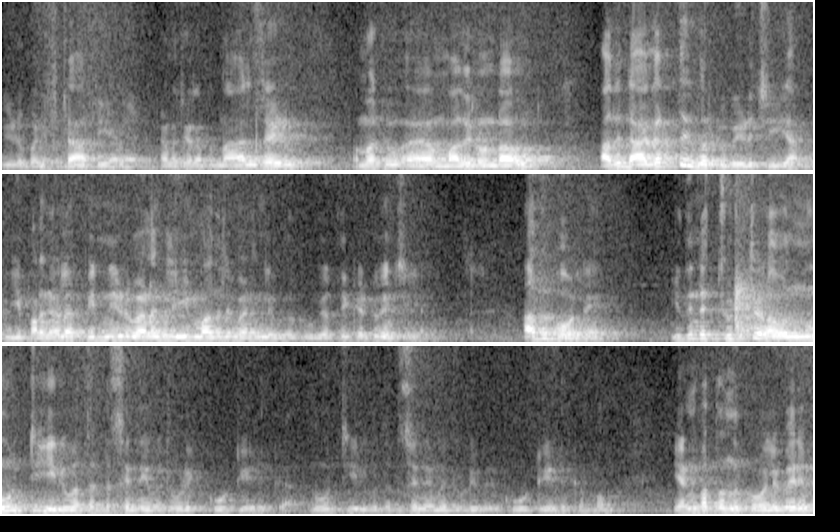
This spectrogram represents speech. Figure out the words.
വീട് പണി സ്റ്റാർട്ട് ചെയ്യാനായിട്ട്. കാരണം ചിലപ്പോൾ നാല് സൈഡും നമുക്ക് മതിലുണ്ടാവും. അതിന്റെ അകത്ത് ഇവർക്ക് വീട് ചെയ്യാം. ഈ പറഞ്ഞ പോലെ പിന്നീട് വേണമെങ്കിൽ ഈ മതിൽ വേണമെങ്കിൽ ഇവർക്ക് ഉയർത്തി കെട്ടുകയും ചെയ്യാം. അതുപോലെ ഇതിന്റെ ചുറ്റളവ് നൂറ്റി ഇരുപത്തെട്ട് സെന്റിമീറ്റർ കൂടി കൂട്ടിയെടുക്കുക. നൂറ്റി ഇരുപത്തെട്ട് സെന്റിമീറ്റർ കൂടി ഇവർ കൂട്ടിയെടുക്കുമ്പം എൺപത്തൊന്ന് കോലി വരും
